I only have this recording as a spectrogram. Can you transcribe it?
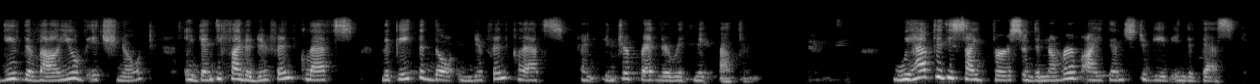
give the value of each note, identify the different clefs, locate the Do in different clefs, and interpret the rhythmic pattern we have to decide first on the number of items to give in the test.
